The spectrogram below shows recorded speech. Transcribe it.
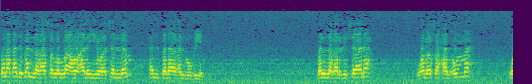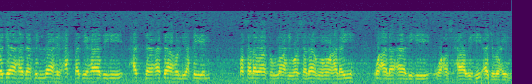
فلقد بلغ صلى الله عليه وسلم البلاغ المبين. بلغ الرسالة ونصح الأمة وجاهد في الله حق جهاده حتى أتاه اليقين وصلوات الله وسلامه عليه وعلى آله وأصحابه أجمعين.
